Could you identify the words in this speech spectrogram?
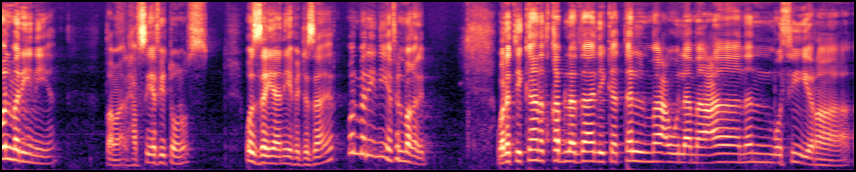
والمرينية طبعا الحفصية في تونس والزيانية في الجزائر والمرينية في المغرب والتي كانت قبل ذلك تلمع لمعانا مثيرا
